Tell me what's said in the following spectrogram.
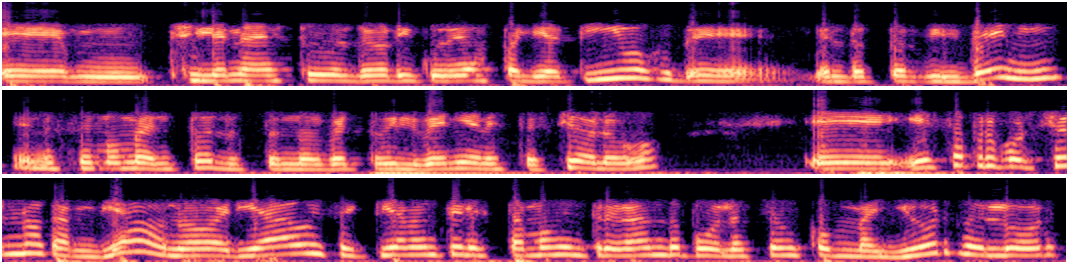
eh, chilena de estudio del dolor y cuidados paliativos de, del doctor Bilbeni en ese momento, el doctor Norberto Bilbeni, anestesiólogo. Eh, esa proporción no ha cambiado, no ha variado. Efectivamente, le estamos entregando población con mayor dolor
